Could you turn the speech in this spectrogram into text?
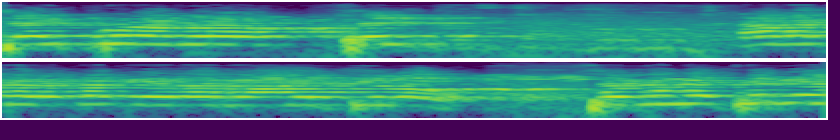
সেই পুরানো, সেই কারাগারে তাকে রাখা হয়েছিল। সেখানে থেকে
